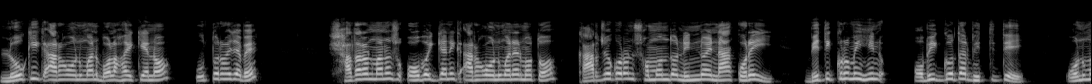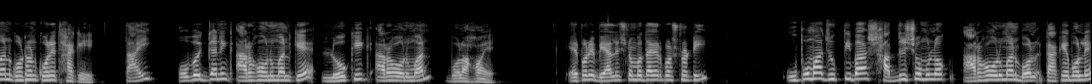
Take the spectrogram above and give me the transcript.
লৌকিক আরোহ অনুমান বলা হয় কেন? উত্তর হয়ে যাবে, সাধারণ মানুষ অবৈজ্ঞানিক আরোহ অনুমানের মতো কার্যকরণ সম্বন্ধ নির্ণয় না করেই ব্যতিক্রমীহীন অভিজ্ঞতার ভিত্তিতে অনুমান গঠন করে থাকে। তাই অবৈজ্ঞানিক আরোহ অনুমানকে লৌকিক আরোহ অনুমান বলা হয়। এরপরে বিয়াল্লিশ নম্বর দাগের প্রশ্নটি, উপমা, যুক্তি বা সাদৃশ্যমূলক আরোহ অনুমান কাকে বলে?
